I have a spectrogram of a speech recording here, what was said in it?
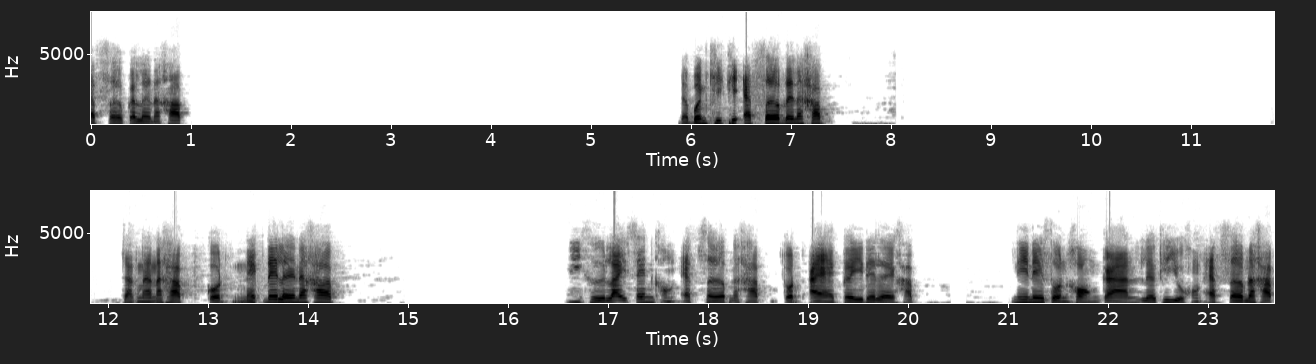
app serve กันเลยนะครับดับเบิลคลิกที่ app serve เลยนะครับ จากนั้นนะครับ กด next ได้เลยนะครับ นี่คือไลเซนของ app serve นะครับ กด I agree ได้เลยครับ นี่ในส่วนของการเลือกที่อยู่ของ app serve นะครับ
